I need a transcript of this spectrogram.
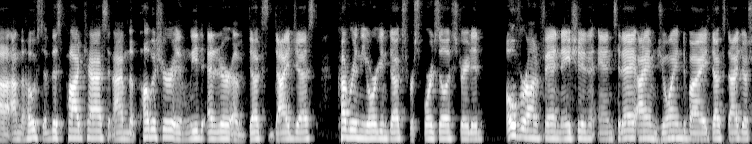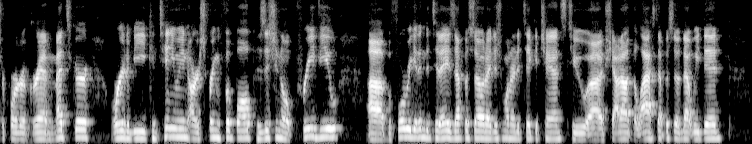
Uh, I'm the host of this podcast, and I'm the publisher and lead editor of Ducks Digest, covering the Oregon Ducks for Sports Illustrated over on Fan Nation. And today I am joined by Ducks Digest reporter Graham Metzger. We're going to be continuing our spring football positional preview. Uh, before we get into today's episode, I just wanted to take a chance to uh, shout out the last episode that we did.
